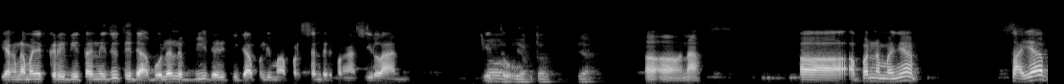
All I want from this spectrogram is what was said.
Yang namanya kreditan itu tidak boleh lebih dari 35% dari penghasilan. Gitu. Oh, iya betul. Ya. Uh -uh. Nah, uh, apa namanya? Saya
